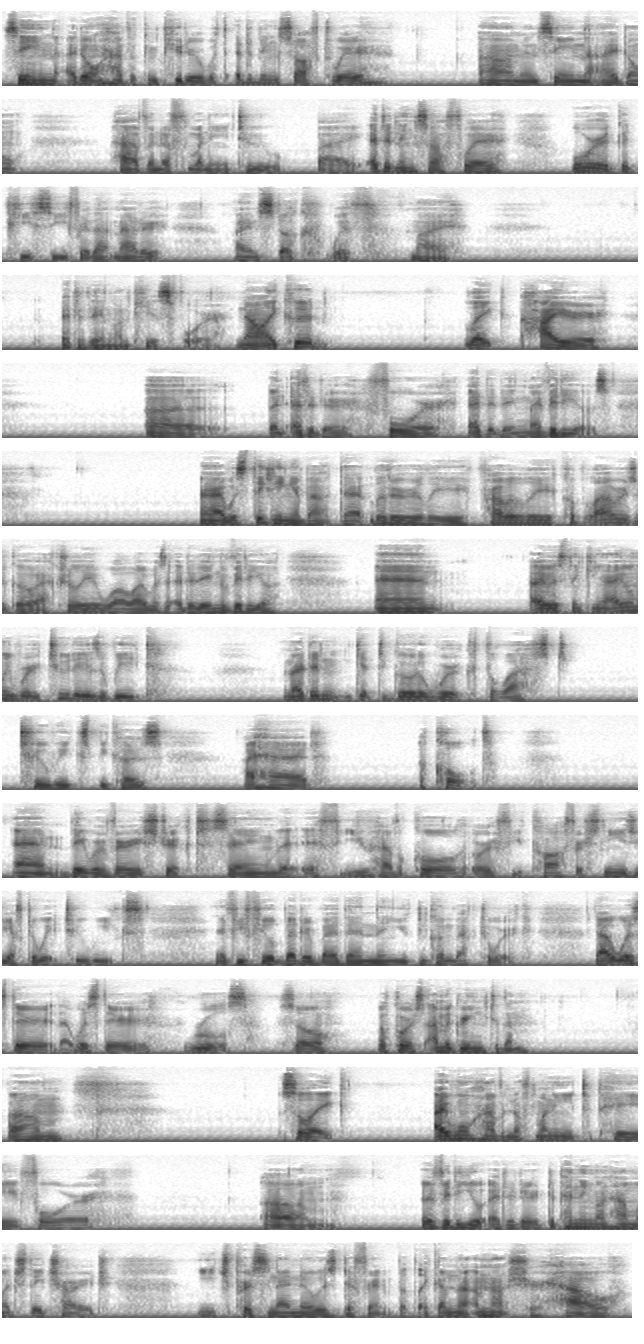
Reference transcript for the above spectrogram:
seeing that I don't have a computer with editing software, um, and seeing that I don't have enough money to buy editing software or a good PC for that matter, I am stuck with my editing on PS4. Now I could like hire uh an editor for editing my videos. And I was thinking about that literally probably a couple hours ago actually while I was editing a video. And I was thinking I only work 2 days a week and I didn't get to go to work the last 2 weeks because I had a cold and they were very strict, saying that if you have a cold or if you cough or sneeze, you have to wait two weeks, and if you feel better by then, then you can come back to work. That was their that was their rules. So of course I'm agreeing to them. Um. So like, I won't have enough money to pay for um a video editor, depending on how much they charge. Each person I know is different, but like I'm not I'm not sure how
